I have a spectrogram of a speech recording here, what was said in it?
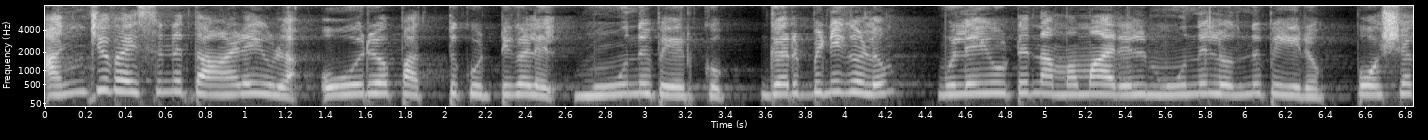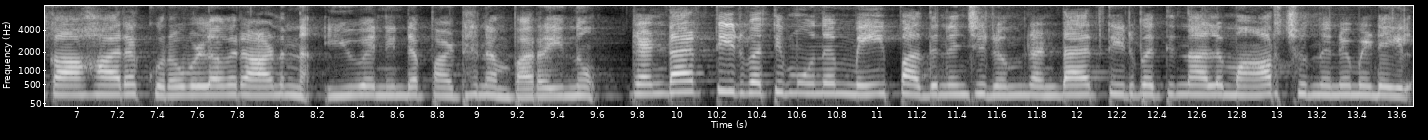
അഞ്ചു വയസ്സിന് താഴെയുള്ള ഓരോ പത്ത് കുട്ടികളിൽ മൂന്ന് പേർക്കും ഗർഭിണികളും മുലയൂട്ടുന്ന അമ്മമാരിൽ മൂന്നിലൊന്നു പേരും പോഷകാഹാരക്കുറവുള്ളവരാണെന്ന് യു എന്നിന്റെ പഠനം പറയുന്നു. രണ്ടായിരത്തി ഇരുപത്തി മൂന്ന് മെയ് പതിനഞ്ചിനും രണ്ടായിരത്തി ഇരുപത്തിനാല് മാർച്ച് ഒന്നിനും ഇടയിൽ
